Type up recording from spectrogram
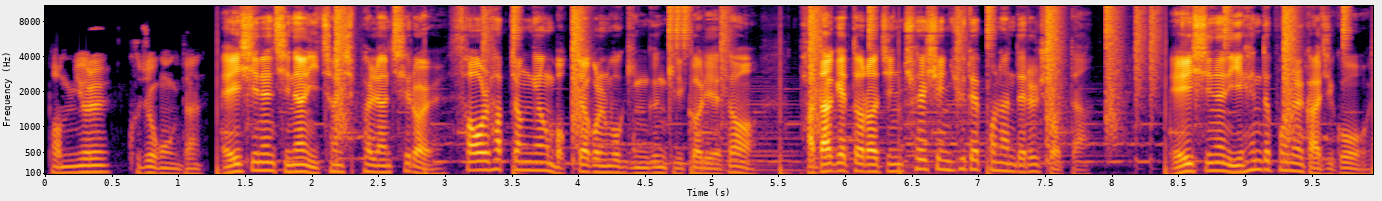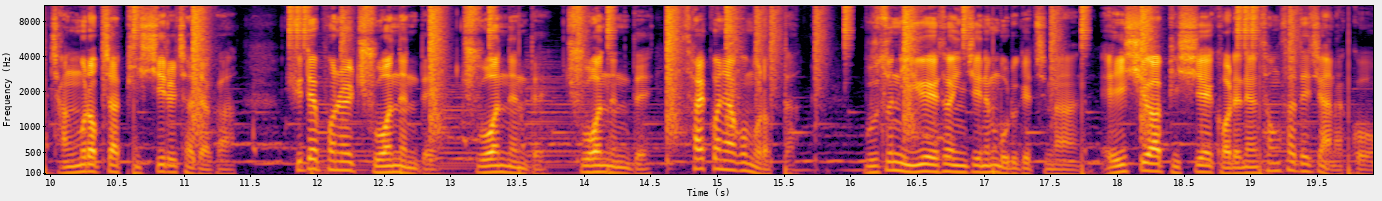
법률 구조공단 A씨는 지난 2018년 7월 서울 합정역 먹자골목 인근 길거리에서 바닥에 떨어진 최신 휴대폰 한 대를 주었다. A씨는 이 핸드폰을 가지고 작물업자 B씨를 찾아가 휴대폰을 주었는데 주었는데 주었는데 살 거냐고 물었다. 무슨 이유에서인지는 모르겠지만 A씨와 B씨의 거래는 성사되지 않았고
